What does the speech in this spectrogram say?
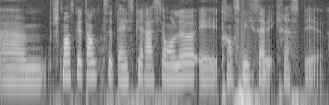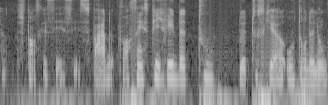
je pense que tant que cette inspiration-là est transmise avec respect, je pense que c'est super de pouvoir s'inspirer de tout tout ce qu'il y a autour de nous.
